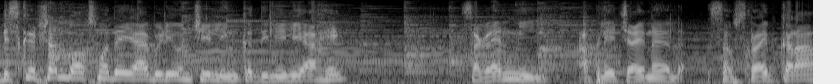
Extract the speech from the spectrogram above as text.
डिस्क्रिप्शन बॉक्समध्ये या व्हिडिओंची लिंक दिलेली आहे. सगळ्यांनी आपले चॅनल सबस्क्राईब करा.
